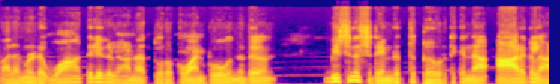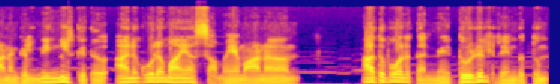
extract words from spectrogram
ഫലങ്ങളുടെ വാതിലുകളാണ് തുറക്കുവാൻ പോകുന്നത്. ബിസിനസ് രംഗത്ത് പ്രവർത്തിക്കുന്ന ആളുകളാണെങ്കിൽ നിങ്ങൾക്കിത് അനുകൂലമായ സമയമാണ്. അതുപോലെ തന്നെ തൊഴിൽ രംഗത്തും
